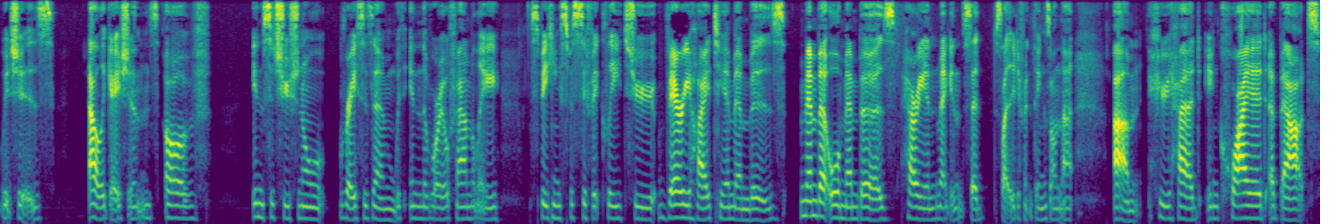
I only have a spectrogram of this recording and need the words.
which is allegations of institutional racism within the royal family speaking specifically to very high tier members, member or members, Harry and Meghan said slightly different things on that, um, who had inquired about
